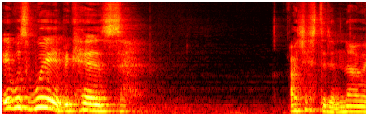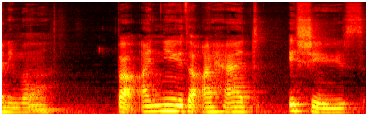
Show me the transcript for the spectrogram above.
It was weird because I just didn't know anymore. But I knew that I had issues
